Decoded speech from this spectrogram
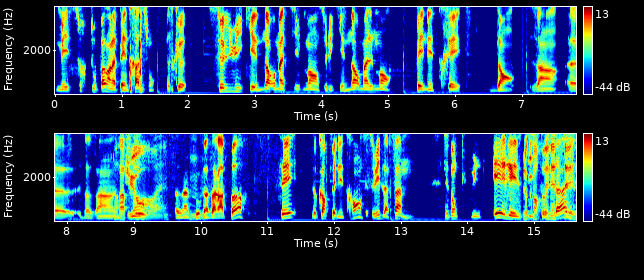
mais surtout pas dans la pénétration. Parce que celui qui est normativement, celui qui est normalement pénétré dans un, euh, dans un, duo, dans un couple, mm. dans un rapport, c'est le corps pénétrant, c'est celui de la femme. C'est donc une hérésie le corps totale.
